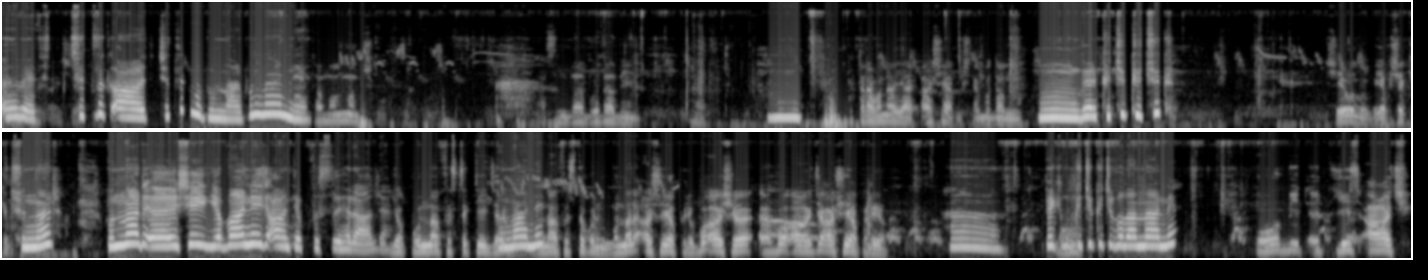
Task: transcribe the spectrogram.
Evet. şey, Çıtlık ağaç. Çıtlık mı bunlar? Bunlar ne? Tam olmamış bu. Aslında bu da değil. Hmm, Bu tarafına aşı yapmışlar bu dalına. hmm, böyle küçük küçük. Şey olur bu yapışak yapışak. Şunlar. Bunlar e, şey yabani Antep fıstığı herhalde. Yok bunlar fıstık değil canım. Bunlar ne? Bunlar fıstık olur. Bunlara aşı yapılıyor. Bu aşı, e, bu ağaca aşı yapılıyor. Ha. Peki bu küçük küçük olanlar ne? O bir e, cins ağaç.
